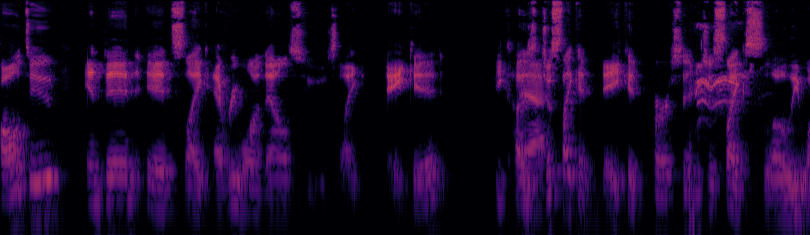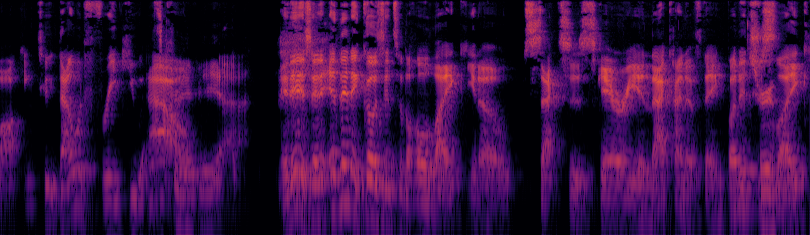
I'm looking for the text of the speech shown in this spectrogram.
tall dude, and then it's like everyone else who's like naked, because Yeah. just like a naked person, just like slowly walking to, that would freak you It's out. creepy, yeah. It is, and, and then it goes into the whole like you know, sex is scary and that kind of thing. But it's just like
